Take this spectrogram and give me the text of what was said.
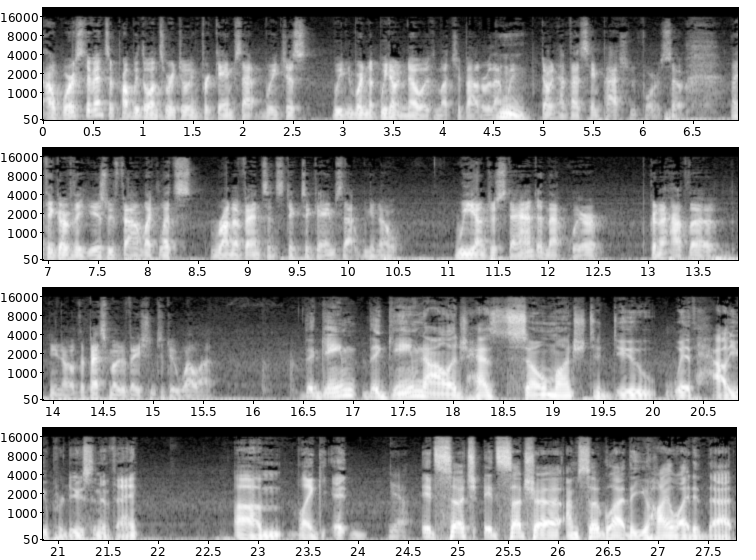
our worst events are probably the ones we're doing for games that we just we we don't know as much about or that mm. we hmm. don't have that same passion for. So I think over the years we've found like let's run events and stick to games that you know we understand and that we're going to have the you know the best motivation to do well at. The game the game knowledge has so much to do with how you produce an event. Um like it yeah. It's such it's such a I'm so glad that you highlighted that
